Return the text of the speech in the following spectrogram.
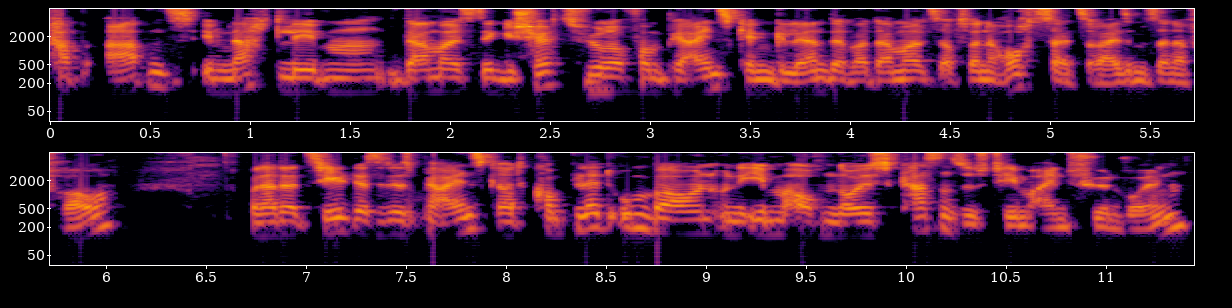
habe abends im Nachtleben damals den Geschäftsführer vom P1 kennengelernt. Der war damals auf seiner Hochzeitsreise mit seiner Frau und hat erzählt, dass sie das P1 gerade komplett umbauen und eben auch ein neues Kassensystem einführen wollen,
